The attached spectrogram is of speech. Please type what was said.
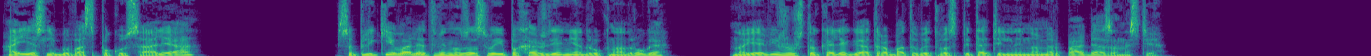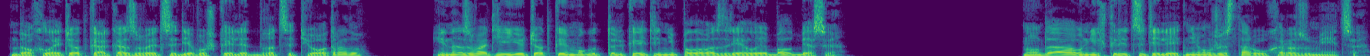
А если бы вас покусали, а? Сопляки валят вину за свои похождения друг на друга, но я вижу, что коллега отрабатывает воспитательный номер по обязанности. Дохлая тетка оказывается девушкой лет двадцати от роду, и назвать ее теткой могут только эти неполовозрелые балбесы. Ну да, у них тридцатилетняя уже старуха, разумеется.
